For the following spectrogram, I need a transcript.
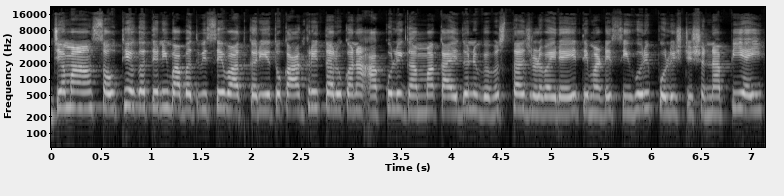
જેમાં સૌથી અગત્યની બાબત વિશે વાત કરીએ તો કાંકરેજ તાલુકાના આકોલી ગામમાં કાયદો અને વ્યવસ્થા જળવાઈ રહે તે માટે સિહોરી પોલીસ સ્ટેશનના પીઆઈ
